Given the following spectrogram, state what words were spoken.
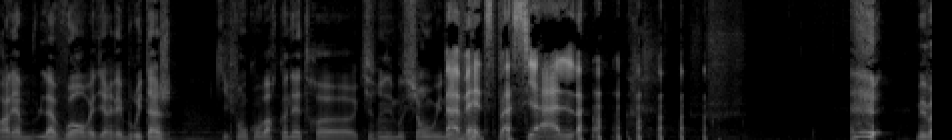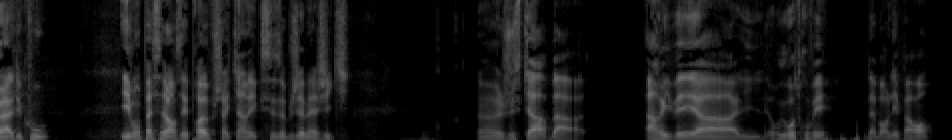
par la, la voix, on va dire, et les bruitages qui font qu'on va reconnaître euh, qu'ils ont une émotion ou une autre. Navette spatiale Mais voilà, du coup, ils vont passer leurs épreuves, chacun avec ses objets magiques, euh, jusqu'à bah, arriver à retrouver d'abord les parents,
